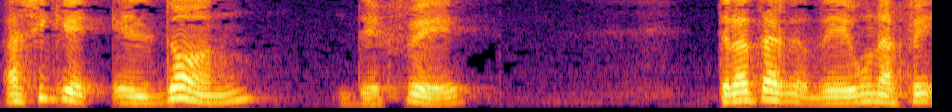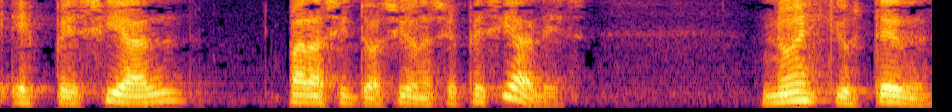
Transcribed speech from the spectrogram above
Así que el don de fe trata de una fe especial para situaciones especiales. No es que usted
